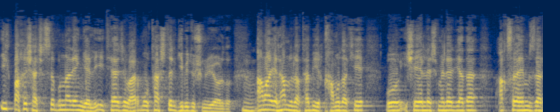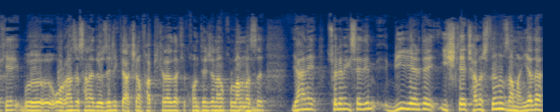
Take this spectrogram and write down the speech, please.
ilk bakış açısı bunlar engelli, ihtiyacı var, muhtaçtır gibi düşünülüyordu. Ama elhamdülillah tabii kamudaki bu işe yerleşmeler ya da Aksaray'ımızdaki bu organize sanayide özellikle açılan fabrikalardaki kontenjanların kullanılması yani söylemek istediğim bir yerde işte çalıştığınız zaman ya da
